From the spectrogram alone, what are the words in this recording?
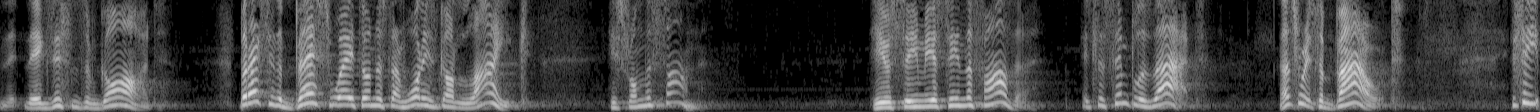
the existence of God. But actually, the best way to understand what is God like He's from the Son. He who seen me has seen the Father. It's as simple as that. That's what it's about. You see,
